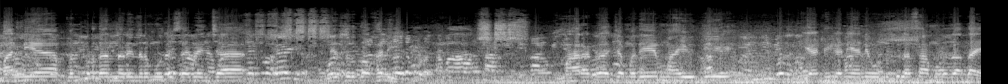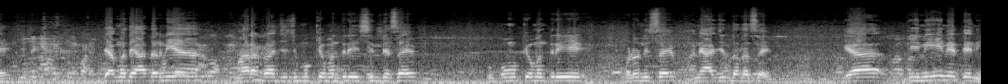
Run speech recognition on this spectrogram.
माननीय पंतप्रधान नरेंद्र मोदी साहेब यांच्या नेतृत्वाखाली महाराष्ट्र राज्यामध्ये महायुती या ठिकाणी या निवडणुकीला सामोरं जात आहे. त्यामध्ये आदरणीय महाराष्ट्र राज्याचे मुख्यमंत्री शिंदे साहेब उपमुख्यमंत्री फडणवीस साहेब आणि अजितदादा साहेब. या तिन्ही नेत्यांनी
